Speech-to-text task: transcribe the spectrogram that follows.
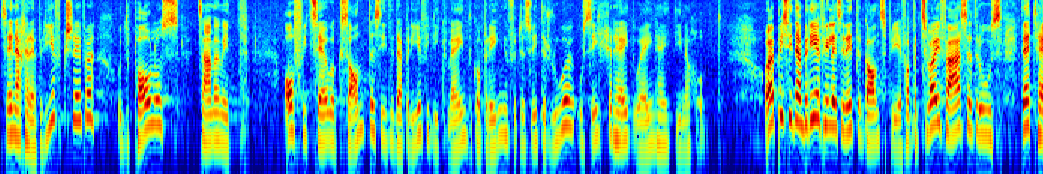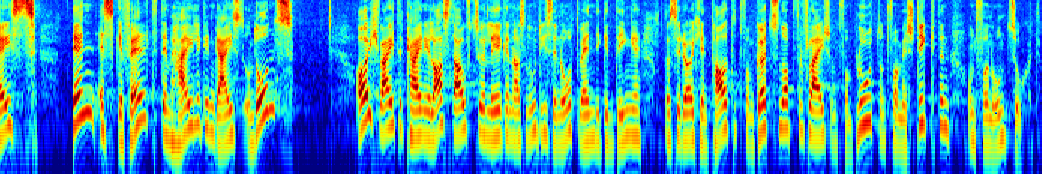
Sie haben nachher einen Brief geschrieben und der Paulus zusammen mit offiziellen Gesandten sind diesen Brief in die Gemeinde bringen, für das wieder Ruhe und Sicherheit und Einheit hineinkommt. Und etwas in diesem Brief, ich lese nicht den ganzen Brief, aber zwei Verse daraus, dort heißt es, denn es gefällt dem Heiligen Geist und uns, euch weiter keine Last aufzuerlegen als nur diese notwendigen Dinge, dass ihr euch enthaltet vom Götzenopferfleisch und vom Blut und vom Erstickten und von Unzucht.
